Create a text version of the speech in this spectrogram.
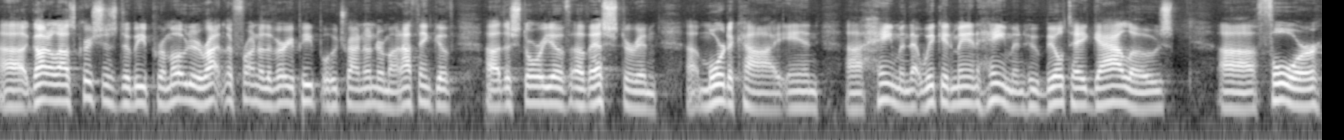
uh, God allows Christians to be promoted right in the front of the very people who try and undermine. I think of uh, the story of, of Esther and uh, Mordecai and Haman, that wicked man Haman, who built a gallows for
